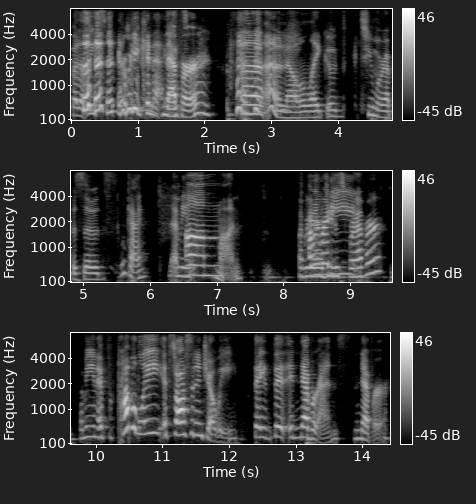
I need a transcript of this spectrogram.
but at least reconnect. Never. Uh, I don't know, like uh, two more episodes. Okay. I mean, Um come on. Are we are we gonna do this ready? forever? I mean, if probably it's Dawson and Joey. They, they it never ends. Never.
